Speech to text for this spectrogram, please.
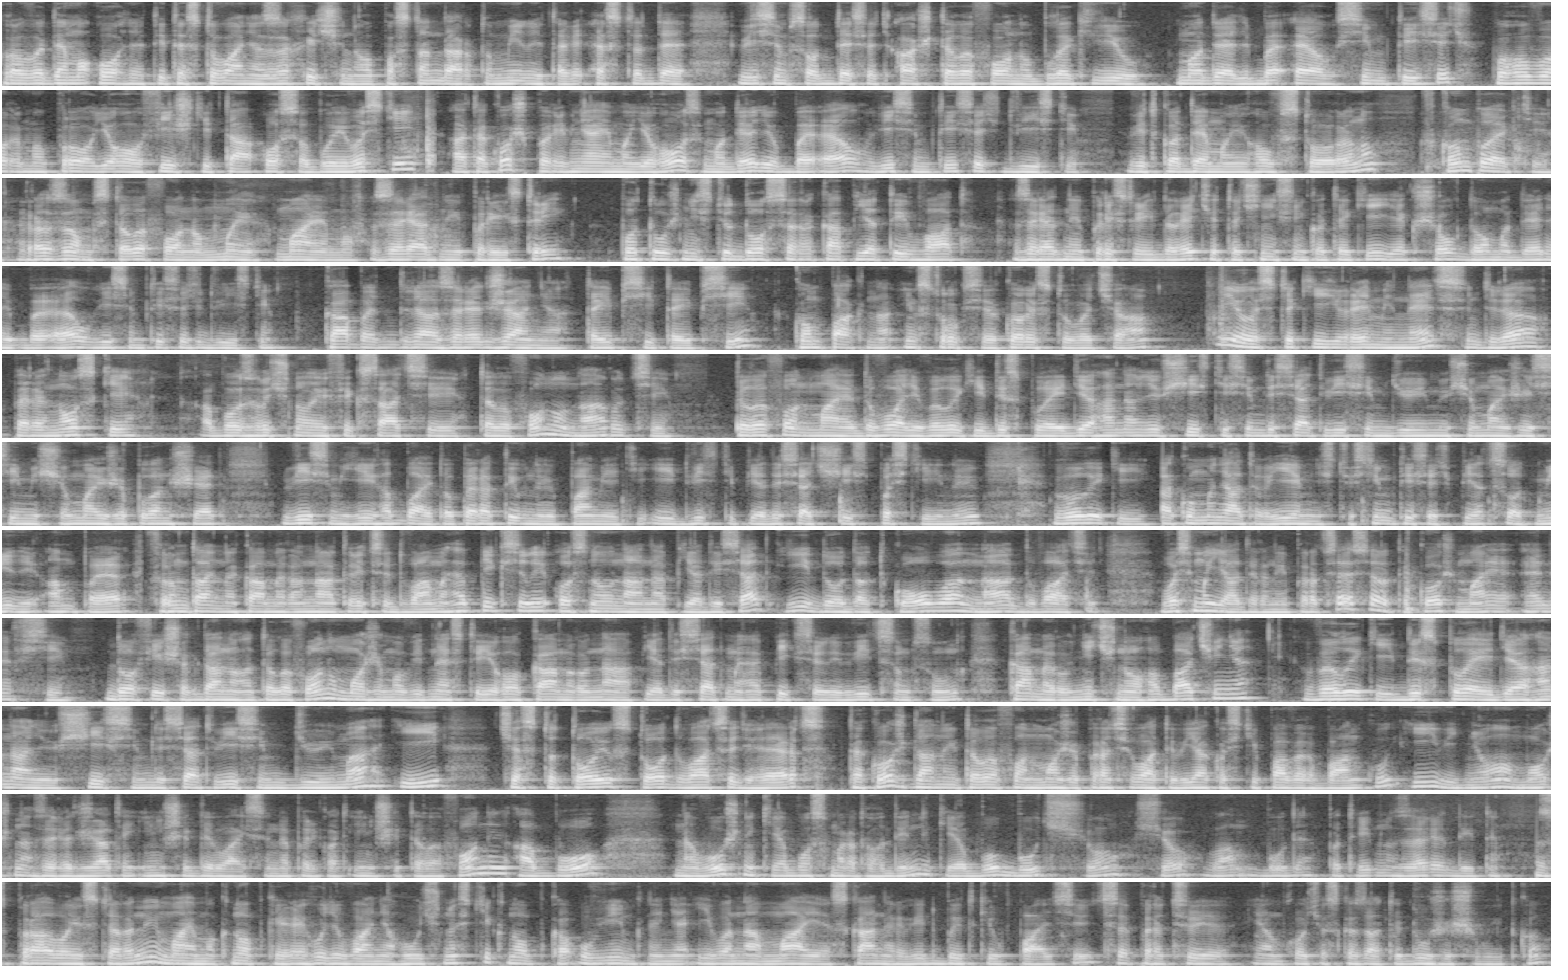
Проведемо огляд і тестування захищеного по стандарту Military STD 810H телефону Blackview модель BL7000. Поговоримо про його фішки та особливості, а також порівняємо його з моделлю BL8200. Відкладемо його в сторону. В комплекті разом з телефоном ми маємо зарядний пристрій потужністю до 45 Вт. Зарядний пристрій, до речі, точнісінько такий, як шов до моделі BL8200. Кабель для заряджання Type-C Type-C, компактна інструкція користувача. І ось такий ремінець для переноски або зручної фіксації телефону на руці. Телефон має доволі великий дисплей діагоналю 6,78 дюймів, що майже 7, що майже планшет, 8 ГБ оперативної пам'яті і 256 постійної, великий акумулятор ємністю 7500 мА, фронтальна камера на 32 Мп, основна на 50 і додаткова на 20. Восьмиядерний процесор також має NFC. До фішок даного телефону можемо віднести його камеру на 50 Мп від Samsung, камеру нічного бачення, великий дисплей діагоналю 6,78 дюйма і частотою 120 Гц. Також даний телефон може працювати в якості павербанку і від нього можна заряджати інші девайси, наприклад, інші телефони або навушники, або смарт-годинники, або будь-що, що вам буде потрібно зарядити. З правої сторони маємо кнопки регулювання гучності, кнопка увімкнення, і вона має сканер відбитків пальців. Це працює, я вам хочу сказати, дуже швидко.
